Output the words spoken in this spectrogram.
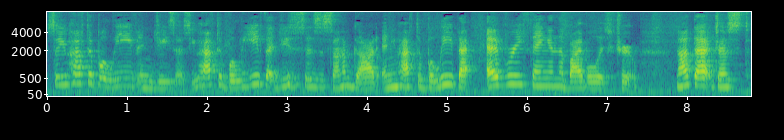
So you have to believe in Jesus. You have to believe that Jesus is the Son of God, and you have to believe that everything in the Bible is true. Not that just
